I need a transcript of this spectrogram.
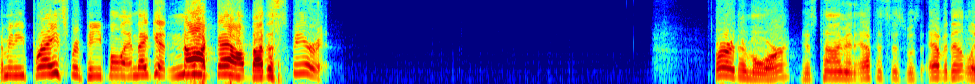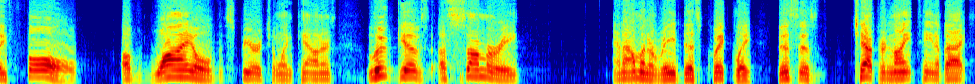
I mean, he prays for people and they get knocked out by the Spirit. Furthermore, his time in Ephesus was evidently full of wild spiritual encounters. Luke gives a summary, and I'm going to read this quickly. This is chapter 19 of Acts,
